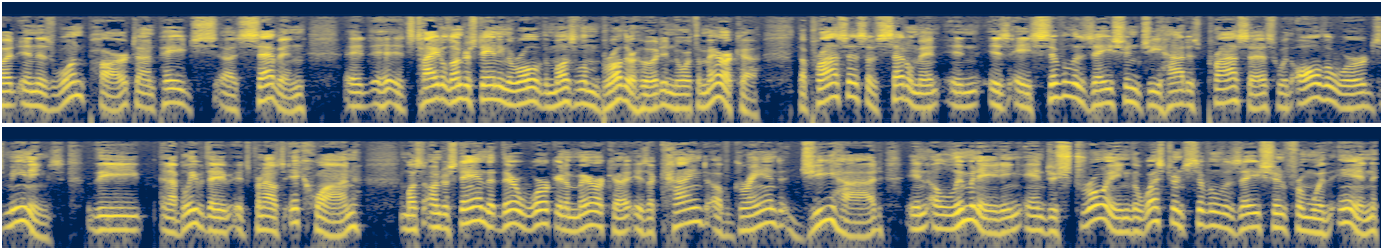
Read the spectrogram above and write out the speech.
But in this one part on page uh, seven, it, it's titled Understanding the Role of the Muslim Brotherhood in North America. The process of settlement in, is a civilization jihadist process with all the words' meanings. The, and I believe they, it's pronounced Ikhwan, must understand that their work in America is a kind of grand jihad in eliminating and destroying the Western civilization from within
